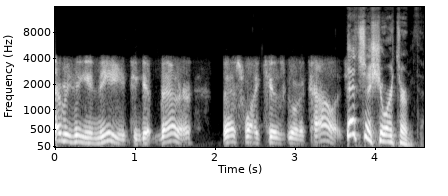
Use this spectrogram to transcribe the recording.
everything you need to get better. That's why kids go to college. That's a short term thing.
